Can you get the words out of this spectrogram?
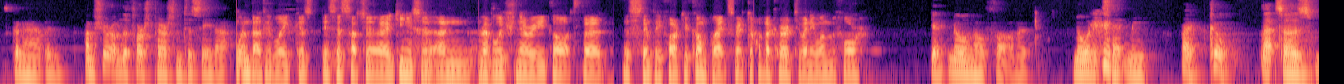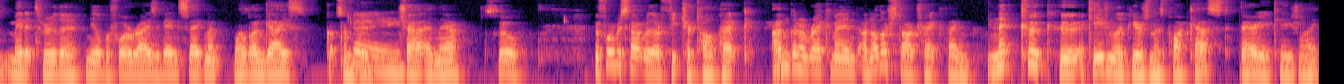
it's going to happen. I'm sure I'm the first person to say that. Undoubtedly, because this is such a genius and- and revolutionary thought that is simply far too complex for it to have occurred to anyone before. Yeah, no one all thought of it. No one except me. Right, cool. That's us. Made it through the Kneel Before Rise Again segment. Well done, guys. Got some Yay. good chat in there. So, Before we start with our feature topic, I'm going to recommend another Star Trek thing. Nick Cook, who occasionally appears in this podcast, very occasionally,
